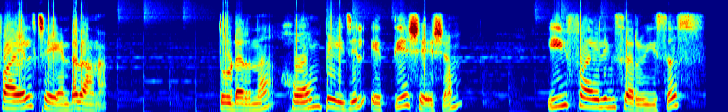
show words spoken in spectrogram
ഫയൽ ചെയ്യേണ്ടതാണ്. തുടർന്ന് ഹോം പേജിൽ എത്തിയ ശേഷം ഇ ഫയലിംഗ് സർവീസസ്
